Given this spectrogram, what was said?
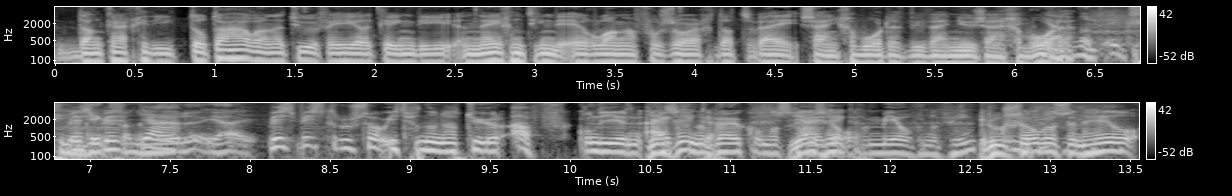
Dan krijg je die totale natuurverheerlijking... die een 19e eeuw lang ervoor zorgt dat wij zijn geworden wie wij nu zijn geworden. Ja, want ik zie wist, Dick van der ja, Meulen... Ja. Wist, wist Rousseau iets van de natuur af? Kon hij een eik van de beuk onderscheiden of een meel van de vink? Rousseau was een heel,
